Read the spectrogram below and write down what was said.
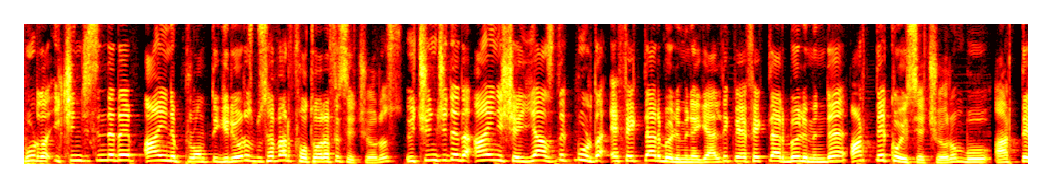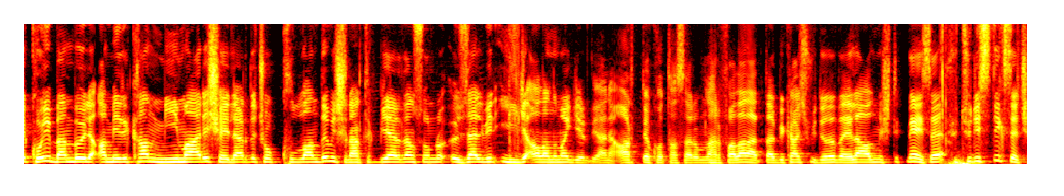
Burada ikincisinde de aynı promptu giriyoruz. Bu sefer fotoğrafı seçiyoruz. Üçüncüde de aynı şeyi yazdık. Burada efektler bölümüne geldik ve efektler bölümünde Art Deco'yu seçiyorum. Bu Art Deco'yu ben böyle Amerikan mimari şeylerde çok kullandığım için artık bir yerden sonra özel bir ilgi alanıma girdi. Yani Art Deco tasarımlar falan hatta birkaç videoda da ele almıştık. Neyse fütüristik seçelim.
